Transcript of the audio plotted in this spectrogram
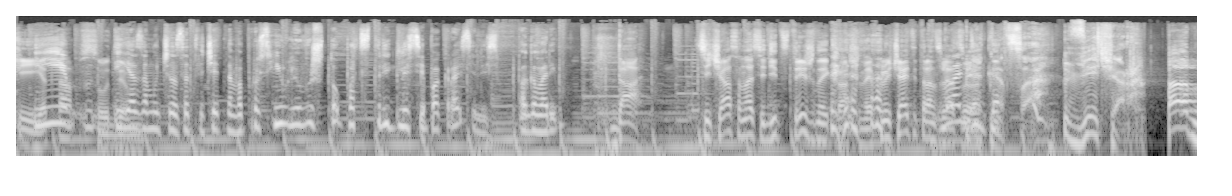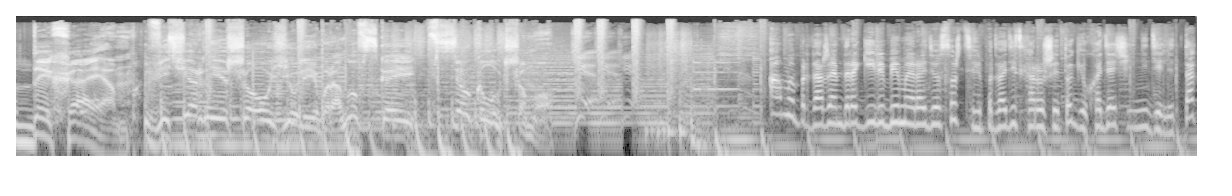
И это обсудим. и я замучилась отвечать на вопрос, Юля, вы что, подстриглись и покрасились? Поговорим. Да, сейчас она сидит стриженная и крашеная. Включайте трансляцию. Вечер. Отдыхаем. Вечернее шоу Юлии Барановской. Все к лучшему. А мы продолжаем, дорогие любимые радиослушатели, подводить хорошие итоги уходящей недели. Так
